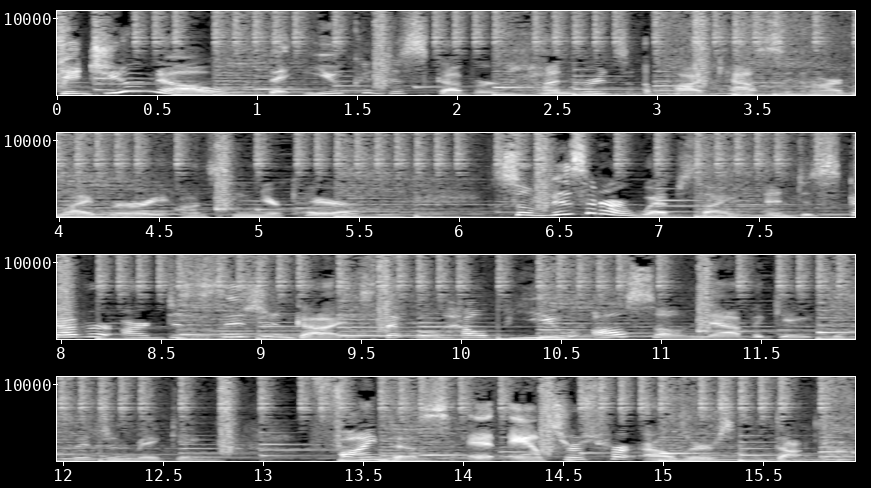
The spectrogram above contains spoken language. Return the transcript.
Did you know that you can discover hundreds of podcasts in our library on senior care? So visit our website and discover our decision guides that will help you also navigate decision making. Find us at answersforelders.com.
